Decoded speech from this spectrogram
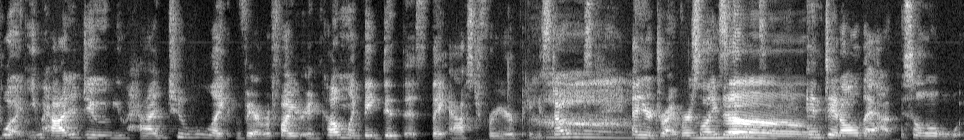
what you had to do, you had to like verify your income. Like they did this. They asked for your pay stubs and your driver's license No. and did all that. So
